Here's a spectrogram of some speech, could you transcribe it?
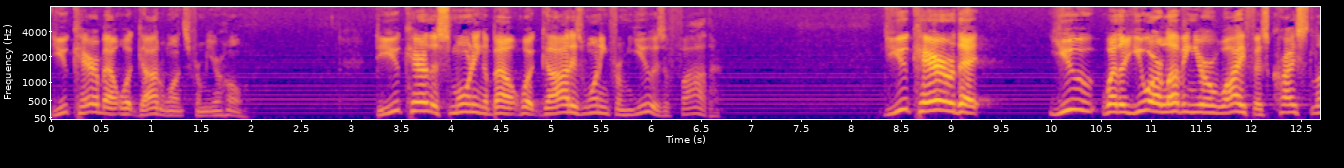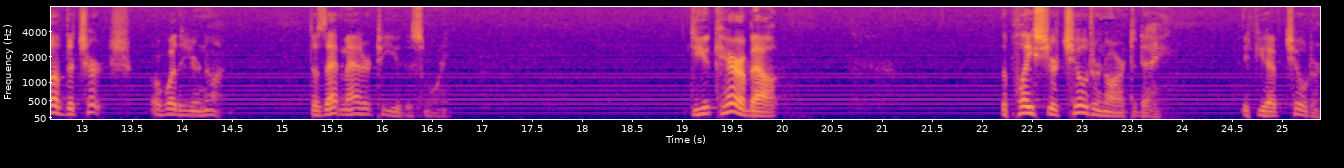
Do you care about what God wants from your home? Do you care this morning about what God is wanting from you as a father? Do you care that you whether you are loving your wife as Christ loved the church or whether you're not? Does that matter to you this morning? Do you care about the place your children are today, if you have children?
